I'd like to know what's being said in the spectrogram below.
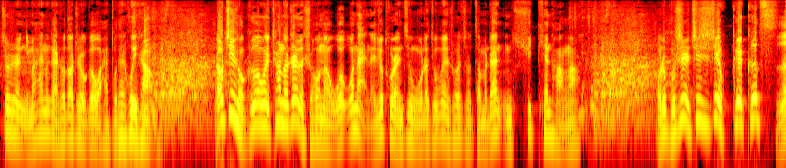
就是你们还能感受到这首歌，我还不太会唱。然后这首歌我唱到这儿的时候呢，我我奶奶就突然进屋了，就问说说怎么着，你去天堂啊？我说不是，这是这歌歌词。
